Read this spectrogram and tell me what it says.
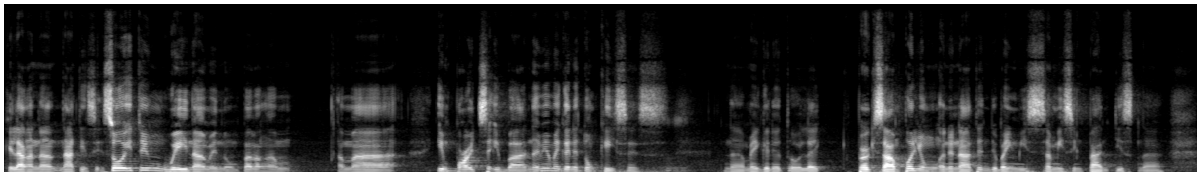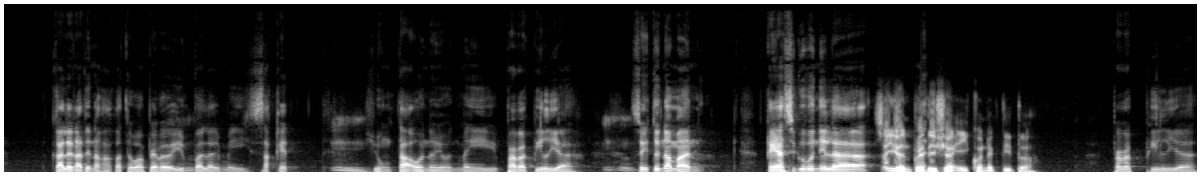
kailangan na natin si- So, ito yung way namin no, parang um, um, ma-impart sa iba na may, may ganitong cases. Na may ganito like for example, yung ano natin, 'di ba, yung miss, sa missing panties na kala natin nakakatawa pero yung pala may sakit yung tao na yun, may paraphilia. So ito naman, kaya siguro nila so yun, pwede siyang i-connect dito. paraphilia.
